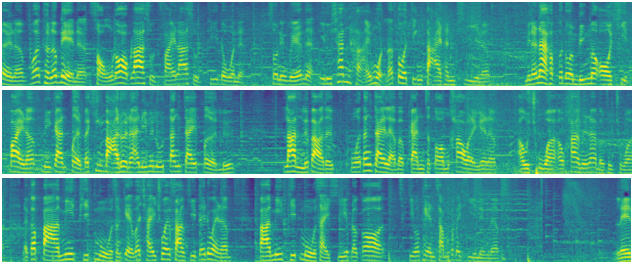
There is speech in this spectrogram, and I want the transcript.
เลยนะ เพราะว่าเทอร์เบดเนี่ยสองรอบล่าสุดไฟล่าสุดที่โดนเนี่ยโซนิเวฟเนี่ยอิลูชันหายหมดแล้วตัวจริงตายทันทีนะมินาน่าครับก็โดนบิงมาออขีดไปนะ มีการเปิดแบ็คคิงบาร์ด้วยนะ อันนี้ไม่รู้ตั้งใจเปิดหรือลั่นหรือเปล่า แต่คงว่าตั้งใจแหละแบบกันสตอมเข้าอะไรเงี้ยนะเอาชัวร์เอาข้ามมินาน่าแบบชัวร์แล้วก็ปามีดพิษหมูสังเกตว่าใช้ช่วยฟาร์มคีปได้ด้วยนะปามีดพิษหมูใส่คีปแล้วก็ กิลว่าเพนซ้ำเข้าไปทีหนึ่งนะครับเลน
